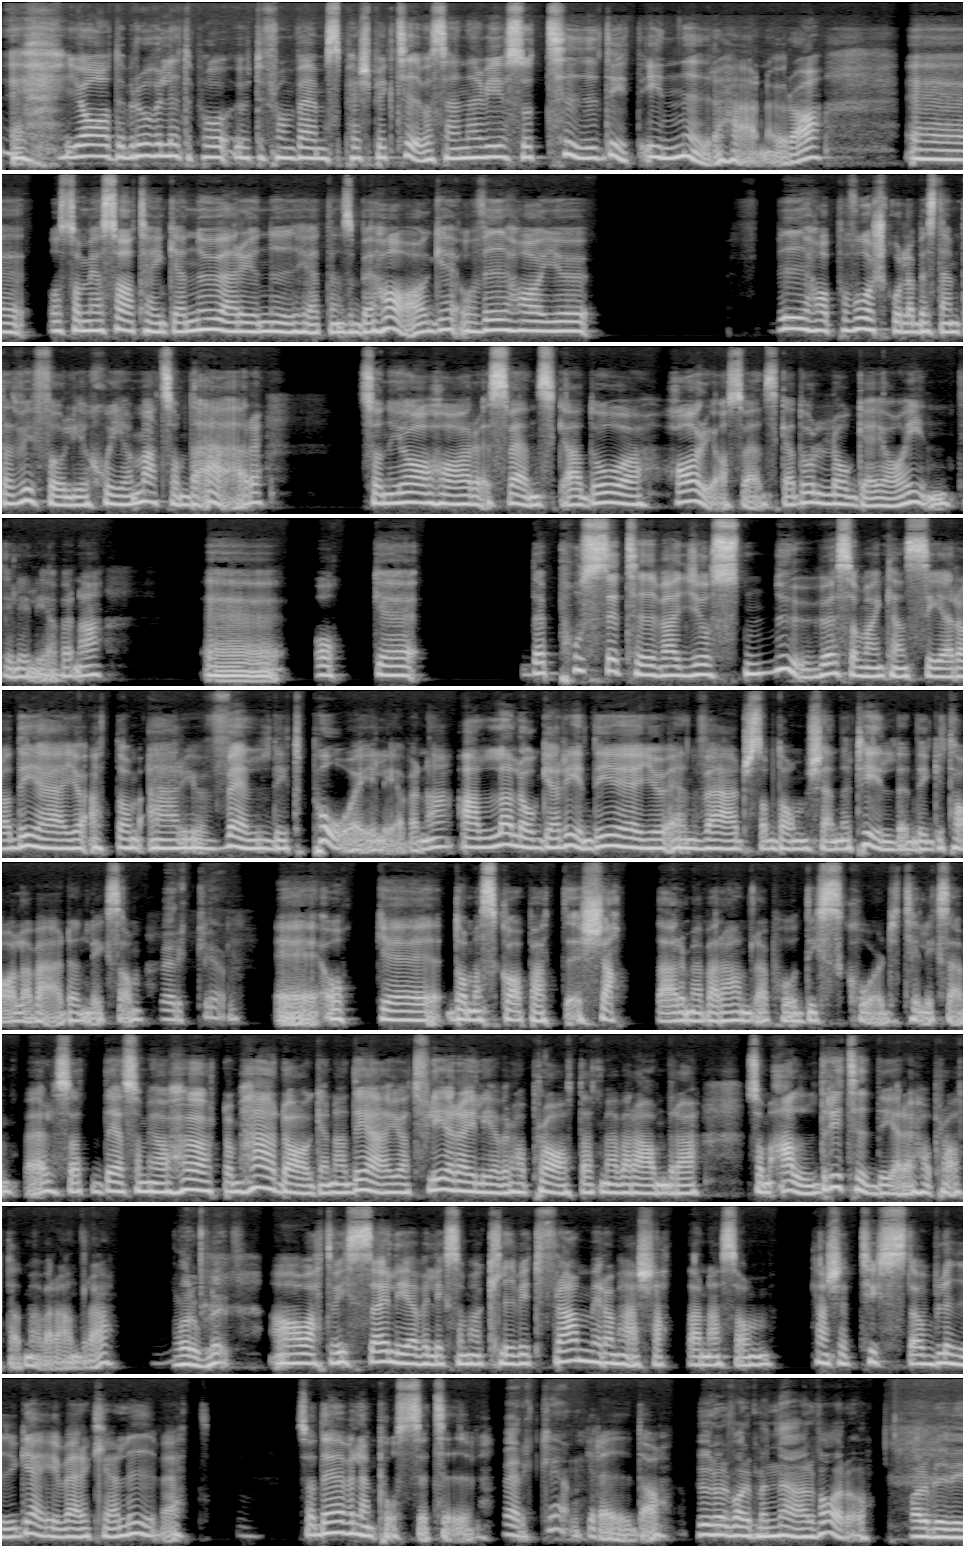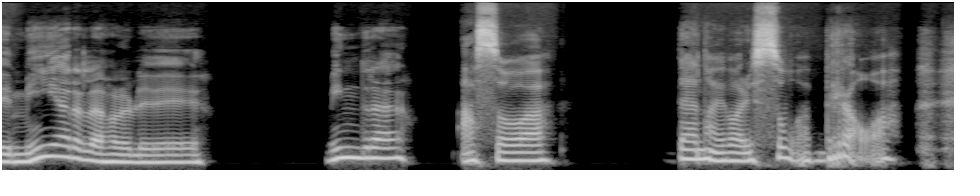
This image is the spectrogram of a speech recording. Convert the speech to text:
Eh, Ja, det beror väl lite på utifrån vems perspektiv. Och sen är vi ju så tidigt inne i det här nu då. Eh, och som jag sa, tänker jag, nu är det ju nyhetens behag. Och vi har ju vi har på vår skola bestämt att vi följer schemat som det är. Så när jag har svenska, då har jag svenska. Då loggar jag in till eleverna. Eh, och eh, det positiva just nu som man kan se då, det är ju att de är ju väldigt på eleverna. Alla loggar in. Det är ju en värld som de känner till, den digitala världen. Liksom. Verkligen. Eh, och eh, de har skapat chatt chattar med varandra på Discord till exempel. Så att det som jag har hört de här dagarna det är ju att flera elever har pratat med varandra som aldrig tidigare har pratat med varandra. Vad roligt. Ja, och att vissa elever liksom har klivit fram i de här chattarna som kanske är tysta och blyga i verkliga livet. Så det är väl en positiv Verkligen. grej då. Hur har det varit med närvaro? Har det blivit mer eller har det blivit mindre? Alltså, den har ju varit så bra.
